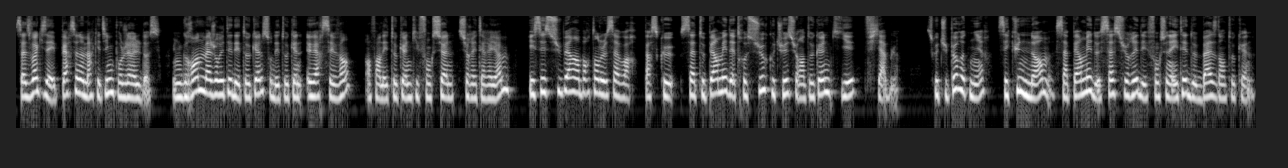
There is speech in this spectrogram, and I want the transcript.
Ça se voit qu'ils avaient personne au marketing pour gérer le DOS. Une grande majorité des tokens sont des tokens ERC20, enfin des tokens qui fonctionnent sur Ethereum, et c'est super important de le savoir, parce que ça te permet d'être sûr que tu es sur un token qui est fiable. Ce que tu peux retenir, c'est qu'une norme, ça permet de s'assurer des fonctionnalités de base d'un token.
